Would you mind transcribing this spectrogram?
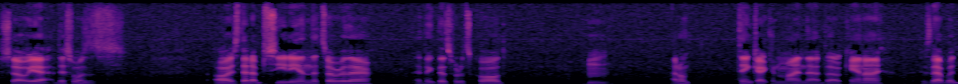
So yeah, this was. Oh, is that obsidian that's over there? I think that's what it's called. Hmm. I don't think I can mine that though, can I? Is that what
